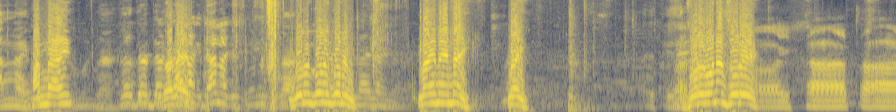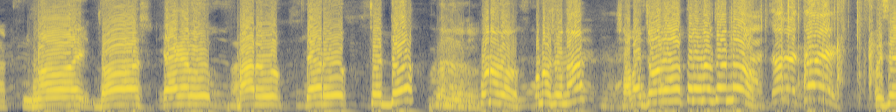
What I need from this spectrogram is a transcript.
আর আর নাই নাই নাই নাই। জোরে গনেন জোরে। নয় দশ এগারো বারো তেরো চোদ্দ পনেরো। পনেরোশো না? সবাই জোরে হাত তালের জন্য? হয়েছে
